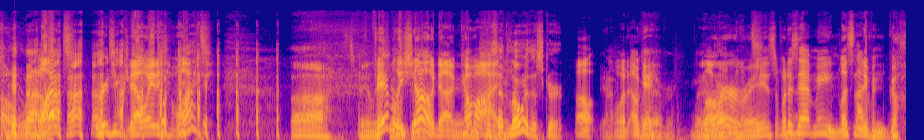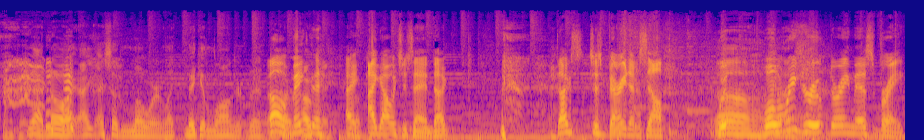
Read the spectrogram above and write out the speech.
Oh, wow. What? Where'd you now wait. What? Ah, it's family, Family show, Doug. Family Come on. I said lower the skirt. Oh, what? Okay. Whatever. Whatever Lower, that raise. What does that mean? Let's not even go. Yeah, no, I, I, I said lower, like make it longer. Oh, Uh, make the. I, okay. I got what you're saying, Doug. Doug's just buried himself. We'll, Oh, we'll regroup during this break,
